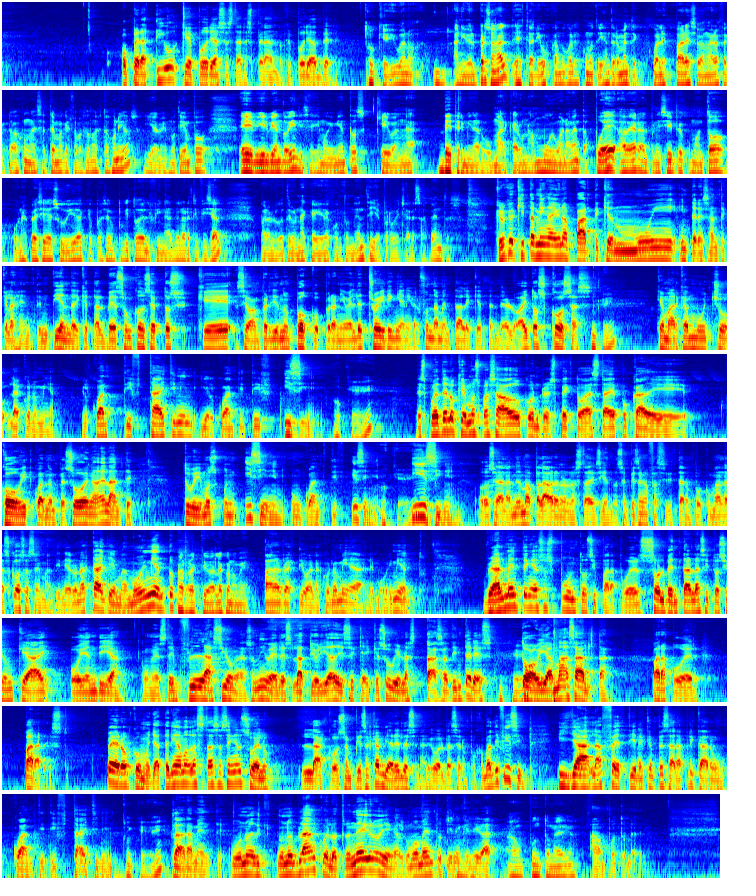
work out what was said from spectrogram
operativo, ¿qué podrías estar esperando? ¿Qué podrías ver? Ok, bueno, a nivel personal estaría buscando cuáles, como te dije anteriormente, cuáles pares se van a ver afectados con ese tema que está pasando en Estados Unidos y al mismo tiempo eh, ir viendo índices y movimientos que van a determinar o marcar una muy buena venta. Puede haber al principio, como en todo, una especie de subida que puede ser un poquito del final del artificial para luego tener una caída contundente y aprovechar esas ventas. Creo que aquí también hay una parte que es muy interesante que la gente entienda y que tal vez son conceptos que se van perdiendo un poco, pero a nivel de trading y a nivel fundamental hay que entenderlo. Hay dos cosas que marcan mucho la economía, el quantitative tightening y el quantitative easing. Después de lo que hemos pasado con respecto a esta época de COVID, cuando empezó en adelante, tuvimos un easing, un quantitative easing. Easing, o sea, la misma palabra nos lo está diciendo. Se empiezan a facilitar un poco más las cosas, hay más dinero en la calle, hay más movimiento Para reactivar la economía. para reactivar la economía y darle movimiento. Realmente en esos puntos y para poder solventar la situación que hay hoy en día con esta inflación a esos niveles, la teoría dice que hay que subir las tasas de interés todavía más alta para poder parar esto. Pero como ya teníamos las tasas en el suelo, la cosa empieza a cambiar y el escenario vuelve a ser un poco más difícil. Y ya la Fed tiene que empezar a aplicar un quantitative tightening. Claramente. Uno es, uno es blanco, el otro es negro y en algún momento tienen que llegar A un punto medio. a un punto medio.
